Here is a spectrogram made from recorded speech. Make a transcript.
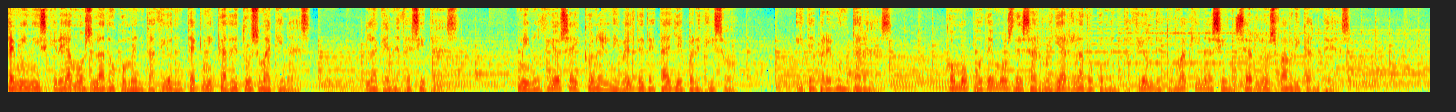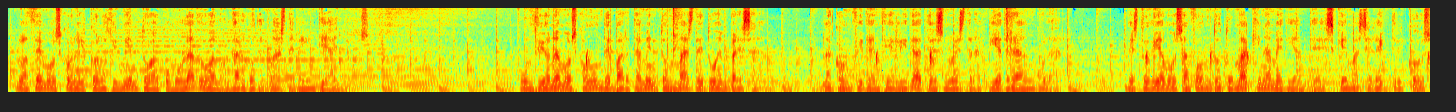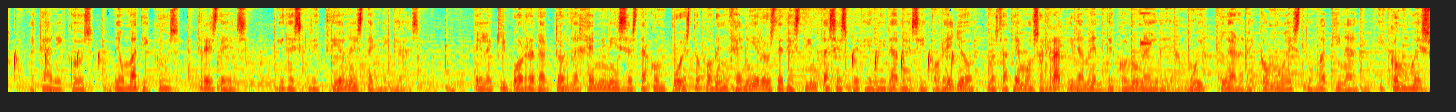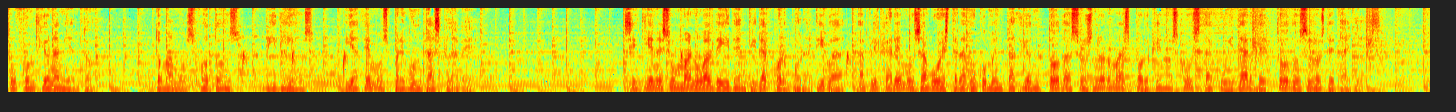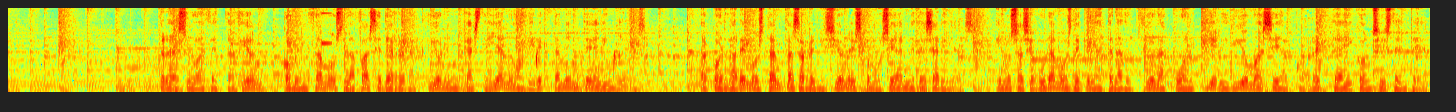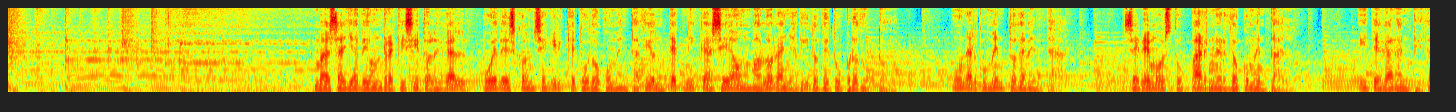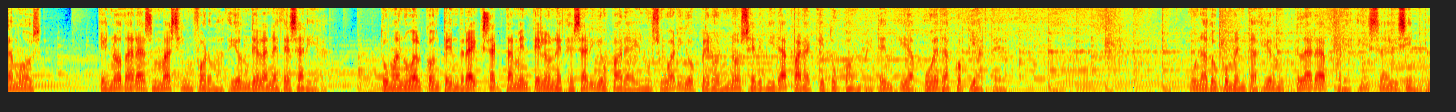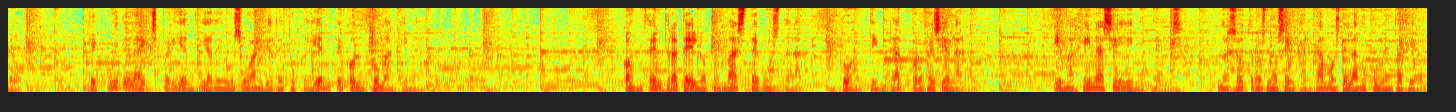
Géminis creamos la documentación técnica de tus máquinas, la que necesitas, minuciosa y con el nivel de detalle preciso. Y te preguntarás, ¿cómo podemos desarrollar la documentación de tu máquina sin ser los fabricantes? Lo hacemos con el conocimiento acumulado a lo largo de más de 20 años. Funcionamos como un departamento más de tu empresa. La confidencialidad es nuestra piedra angular. Estudiamos a fondo tu máquina mediante esquemas eléctricos, mecánicos, neumáticos, 3Ds y descripciones técnicas. El equipo redactor de Géminis está compuesto por ingenieros de distintas especialidades y por ello nos hacemos rápidamente con una idea muy clara de cómo es tu máquina y cómo es su funcionamiento. Tomamos fotos, vídeos y hacemos preguntas clave. Si tienes un manual de identidad corporativa, aplicaremos a vuestra documentación todas sus normas porque nos gusta cuidar de todos los detalles. Tras su aceptación, comenzamos la fase de redacción en castellano o directamente en inglés. Acordaremos tantas revisiones como sean necesarias y nos aseguramos de que la traducción a cualquier idioma sea correcta y consistente. Más allá de un requisito legal, puedes conseguir que tu documentación técnica sea un valor añadido de tu producto, un argumento de venta. Seremos tu partner documental y te garantizamos que no darás más información de la necesaria. Tu manual contendrá exactamente lo necesario para el usuario, pero no servirá para que tu competencia pueda copiarte. Una documentación clara, precisa y simple, que cuide la experiencia de usuario de tu cliente con tu máquina. Concéntrate en lo que más te gusta, tu actividad profesional. Imagina sin límites. Nosotros nos encargamos de la documentación.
